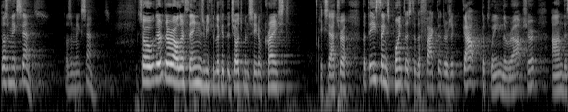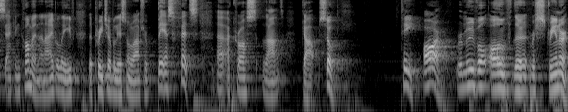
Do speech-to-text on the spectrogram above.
Doesn't make sense. Doesn't make sense. So there, there are other things. We could look at the judgment seat of Christ etc. But these things point us to the fact that there's a gap between the rapture and the second coming, and I believe the pre tribulational rapture best fits uh, across that gap. So, T, R, removal of the restrainer.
